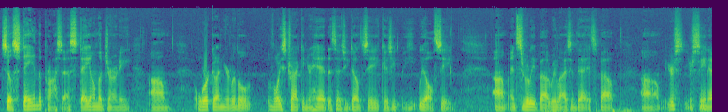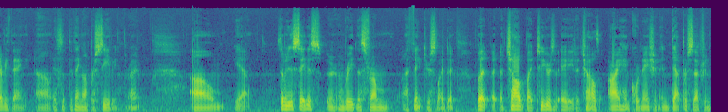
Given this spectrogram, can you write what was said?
So stay in the process, stay on the journey, um, work on your little voice track in your head that says you don't see because we all see. Um, and it's really about realizing that it's about um, you're you're seeing everything. Uh, it's the thing I'm perceiving, right? Um, yeah. So let me just say this. I'm reading this from I think your slide deck. But a, a child by two years of age, a child's eye-hand coordination and depth perception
